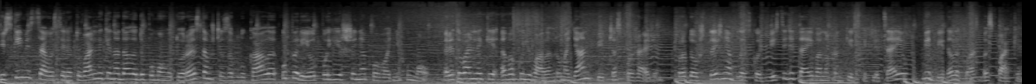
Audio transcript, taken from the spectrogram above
Гірській місцевості рятувальники надали допомогу туристам, що заблукали у період погіршення погодних умов. Рятувальники евакуювали громадян під час пожежі. Продовж тижня близько 200 дітей івано-франківських ліцеїв відвідали клас безпеки.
